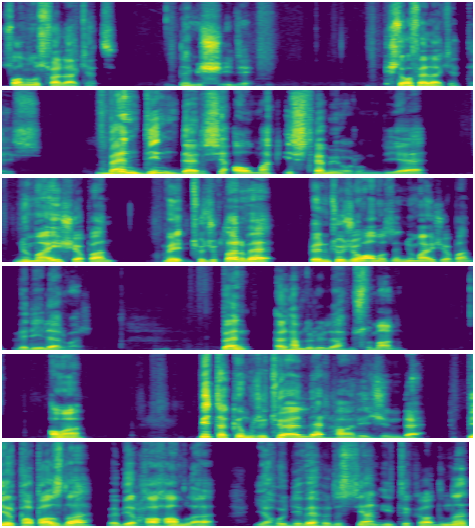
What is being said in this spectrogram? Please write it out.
Sonumuz felaket demiş idi. İşte o felaketteyiz. Ben din dersi almak istemiyorum diye nümayiş yapan ve çocuklar ve benim çocuğum almasın nümayiş yapan veliler var. Ben elhamdülillah Müslümanım. Ama bir takım ritüeller haricinde bir papazla ve bir hahamla Yahudi ve Hristiyan itikadını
